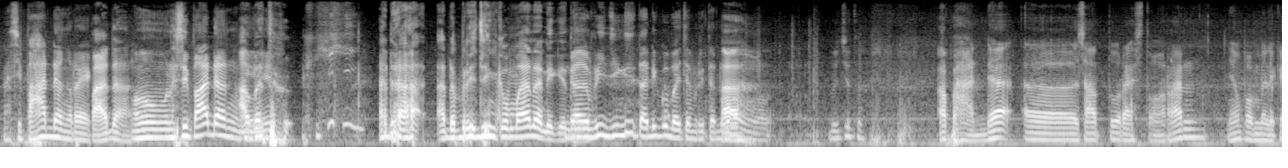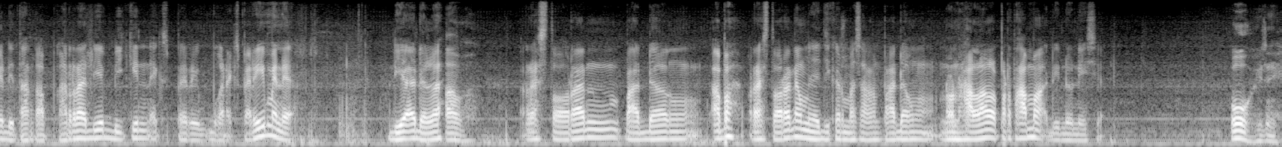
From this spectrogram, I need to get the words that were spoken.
Nasi padang rek. Padang Ngomong nasi padang Apa nih. tuh? ada ada bridging ke mana nih gitu? Nggak bridging sih tadi gue baca berita doang. Lucu tuh. Apa? Ada eh, satu restoran yang pemiliknya ditangkap karena dia bikin eksperimen bukan eksperimen ya. Dia adalah Apa? restoran Padang apa? Restoran yang menyajikan masakan Padang non halal pertama di Indonesia. Oh ini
